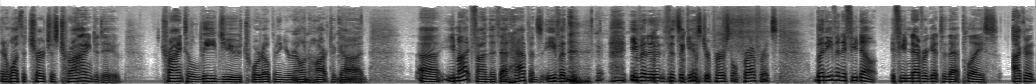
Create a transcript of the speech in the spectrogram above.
and what the church is trying to do, trying to lead you toward opening your own heart to God. Uh, you might find that that happens even even if it's against your personal preference. But even if you don't, if you never get to that place, I could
